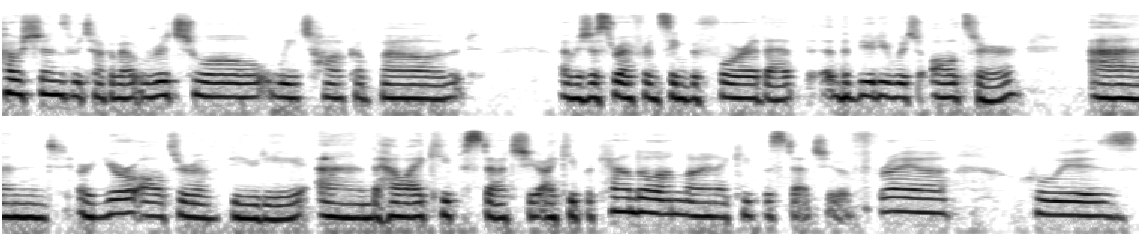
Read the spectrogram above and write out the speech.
potions, we talk about ritual, we talk about, I was just referencing before that the Beauty Witch altar and or your altar of beauty and how I keep a statue. I keep a candle on mine. I keep a statue of Freya, who is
